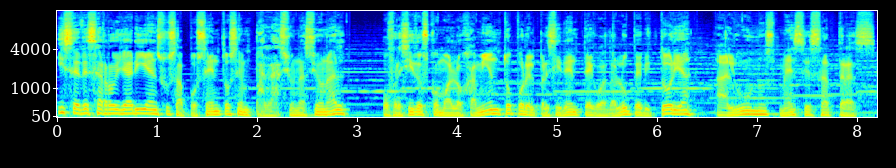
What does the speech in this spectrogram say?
y se desarrollaría en sus aposentos en Palacio Nacional, ofrecidos como alojamiento por el presidente Guadalupe Victoria algunos meses atrás.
